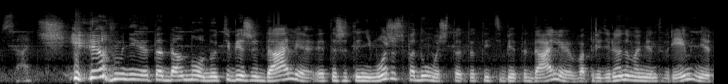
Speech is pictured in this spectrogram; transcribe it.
Зачем мне это дано? Но тебе же дали, это же ты не можешь подумать, что это ты тебе это дали в определенный момент времени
